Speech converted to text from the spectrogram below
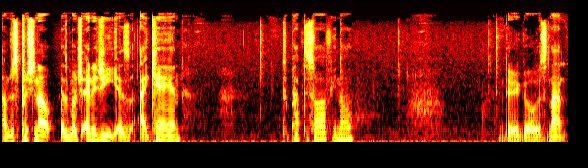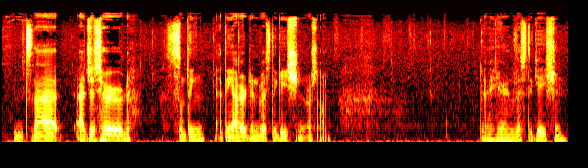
I'm just pushing out as much energy as I can to pop this off. You know. There it goes. Not. It's not. I just heard something. I think I heard investigation or something. Did I hear investigation?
